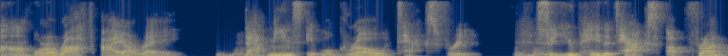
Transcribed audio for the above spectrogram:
um, or a Roth IRA, Mhm. that means it will grow tax free. Mhm. So you pay the tax up front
